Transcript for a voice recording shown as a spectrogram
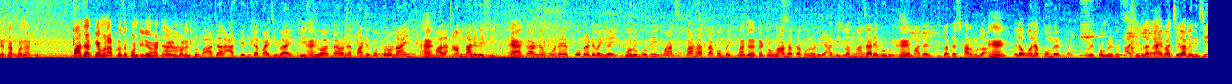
সেতাবগঞ্জ হাটে। বাজার কেমন? আপনারা তো কন্টিনিউ হাট করেন বলেন তো। বাজার আজকে যেটা পাইছি ভাই বৃষ্টি হ্যাঁ। হওয়ার কারণে পাটিপত্র নাই হ্যাঁ। মাল আমদানি বেশি হ্যাঁ। যার কারণে অনেক কম রেটে পাইছি ভাই। গরু প্রতি পাঁচ পাঁচ হাজার টাকা কম পাইছি। পাঁচ হাজার টাকা কম। পাঁচ হাজার টাকা কম রেটে আর যেগুলো মাঝারি গরু হ্যাঁ। মাঝারি দুটাতে সারগুলা হ্যাঁ। এগুলো অনেক কম রেট ভাই অনেক কম রেট আছে। আর যেগুলো গায়ে বাচ্চারা আমি নিছি।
